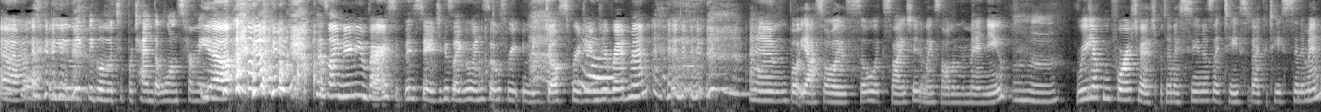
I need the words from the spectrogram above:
Uh, you make me go to pretend at once for me. yeah, because I'm nearly embarrassed at this stage because I go in so frequently just for gingerbread men. Um, but yeah, so I was so excited and I saw it on the menu. Mm-hmm. Really looking forward to it, but then as soon as I tasted, I could taste cinnamon,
